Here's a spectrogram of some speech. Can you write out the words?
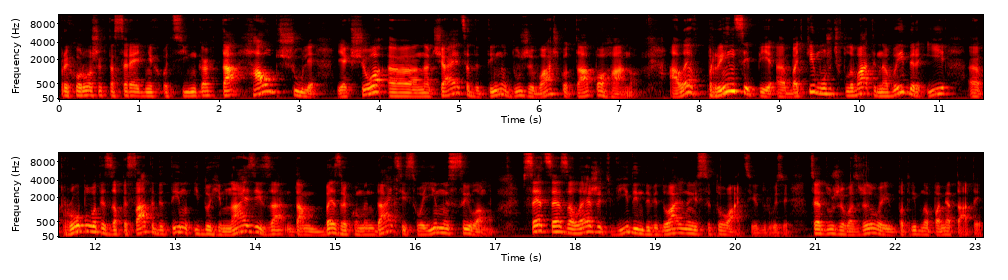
при хороших та середніх оцінках, та хаупшулі, якщо е, навчається дитина дуже важко та погано. Але в принципі батьки можуть впливати на вибір і пробувати записати дитину і до гімназії за там без рекомендацій своїми силами. Все це залежить від індивідуальної ситуації, друзі. Це дуже важливо і потрібно пам'ятати.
